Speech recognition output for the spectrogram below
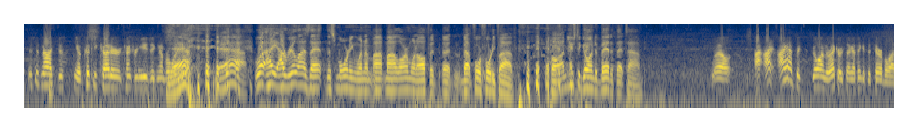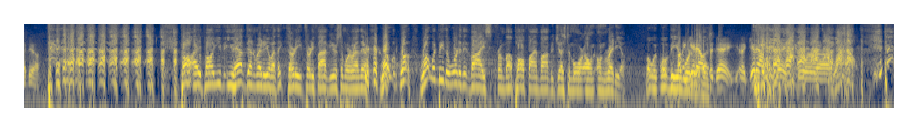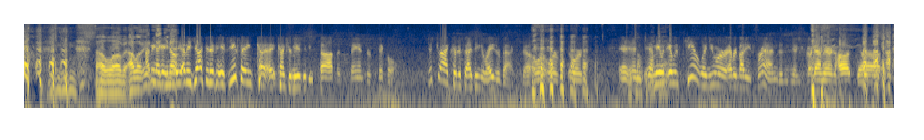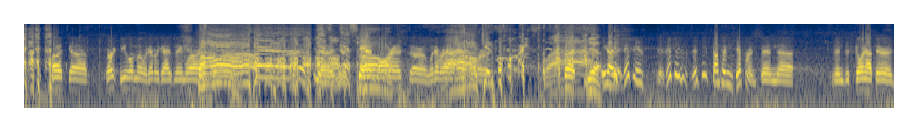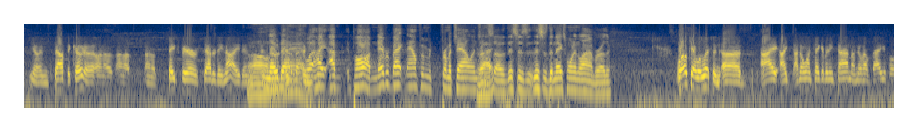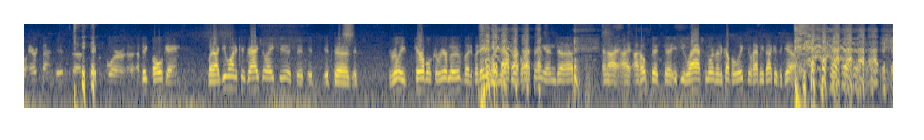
this is not just you know cookie cutter country music number Yeah. one. yeah. Well, hey, I realized that this morning when I'm- my, my alarm went off at, at about 4:45. Paul, I'm used to going to bed at that time. Well, I, I I have to go on the record saying I think it's a terrible idea. Paul, hey, Paul, you've, you have done radio, I think 30, 35 years, somewhere around there. what, what, what would be the word of advice from uh, Paul Finebaum to Justin Moore on, on radio? What would, what would be your Let me word get of out advice? today. Uh, get out today before. Uh, Wow. I love it. I love it. I mean, you know, I mean, Justin, if, if you think uh, country music is tough and fans are fickle, just try criticizing the Razorbacks, uh, or, or, or and, and I mean, it was, it was cute when you were everybody's friend, and you, know, you go down there and hug, uh, hug uh, Bert Bielema, whatever the guy's name was, Oh, uh, yes. Ken Oh. Morris, or whatever. Oh, or- Ken Morris. but yeah. you know, this is this is this is something different than uh, than just going out there, you know, in South Dakota on a on a on a state fair Saturday night. And, Oh, no doubt about it. Well, hey, I've, Paul, I've never backed down from from a challenge, Right. and so this is this is the next one in line, brother. Well, okay. Well, listen, uh, I, I I don't want to take up any time. I know how valuable airtime is uh, the day before a- a big bowl game, but I do want to congratulate you. It's it, it's it's a it's a really terrible career move, but but anyway, you have my blessing, and uh, and I, I, I hope that uh, if you last more than a couple of weeks, you'll have me back as a guest.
